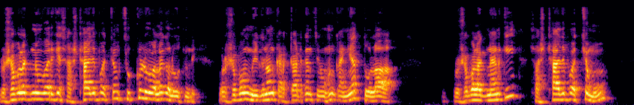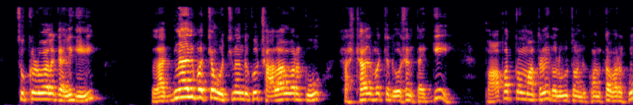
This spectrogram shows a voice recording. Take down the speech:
వృషభ లగ్నం వారికి షష్టాధిపత్యం శుక్రుడి వల్ల కలుగుతుంది. వృషభం మిథునం కర్కాటకం సింహం కన్య తుల. వృషభ లగ్నానికి షష్టాధిపత్యము శుక్రుడి వల్ల కలిగి లగ్నాధిపత్యం వచ్చినందుకు చాలా వరకు షష్టాధిపత్య దోషం తగ్గి పాపత్వం మాత్రమే కలుగుతుంది కొంతవరకు.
